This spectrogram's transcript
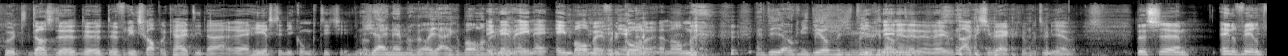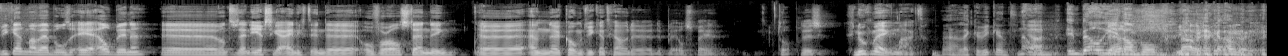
goed, dat is de, de, de vriendschappelijkheid die daar eh, heerst in die competitie. En Dus dat- jij neemt nog wel je eigen ballen mee. ik neem één, één bal mee voor de Ja. corner en dan... En die je ook niet deelt met je nee, teamgenoten. nee, nee, nee, nee, want daar is hij weg. Dat moeten we niet hebben. Dus eh enerverend weekend, maar we hebben onze EAL binnen. eh, want we zijn eerste geëindigd in de overall standing. Eh, en eh, komend weekend gaan we de, de play-offs spelen. Top. Dus genoeg meegemaakt. ja, lekker weekend. Nou, Ja. in België, België. dan, Bob. Nou, daar gaan we.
